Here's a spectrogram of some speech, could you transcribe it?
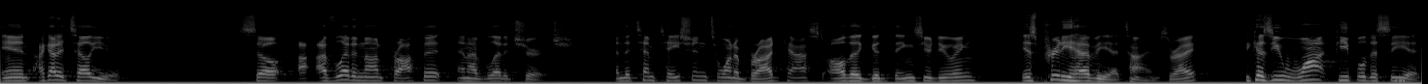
And I got to tell you, so I've led a nonprofit and I've led a church. And the temptation to want to broadcast all the good things you're doing is pretty heavy at times, right? Because you want people to see it.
